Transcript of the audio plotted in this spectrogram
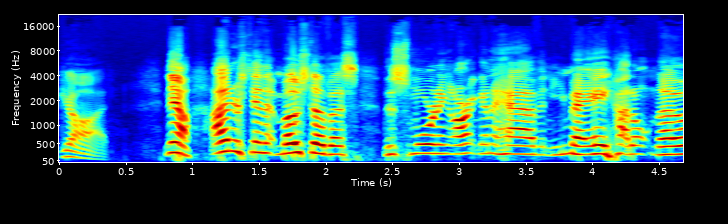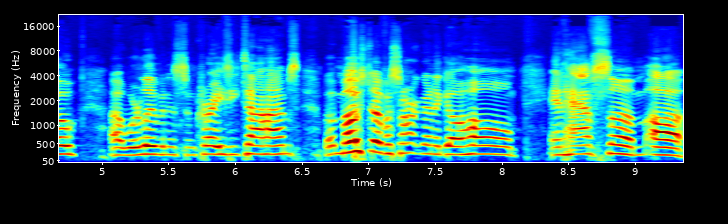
God. Now, I understand that most of us this morning aren't going to have, and you may, I don't know, uh, we're living in some crazy times, but most of us aren't going to go home and have some, uh,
